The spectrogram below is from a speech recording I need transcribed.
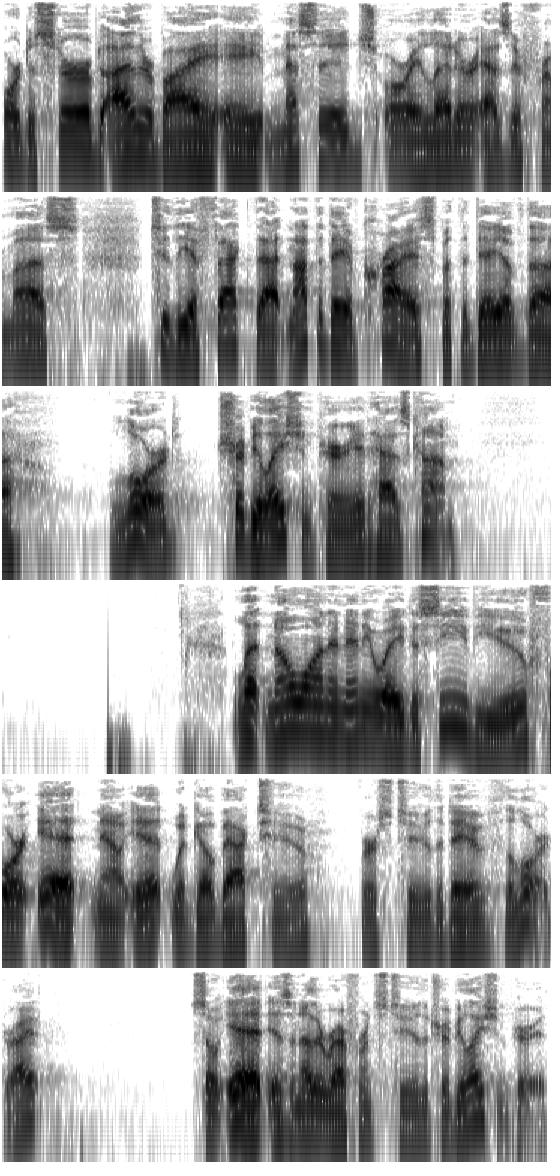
or disturbed either by a message or a letter as if from us to the effect that not the day of Christ, but the day of the Lord, tribulation period has come. Let no one in any way deceive you, for it, now it would go back to verse 2, the day of the Lord, right? So it is another reference to the tribulation period.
